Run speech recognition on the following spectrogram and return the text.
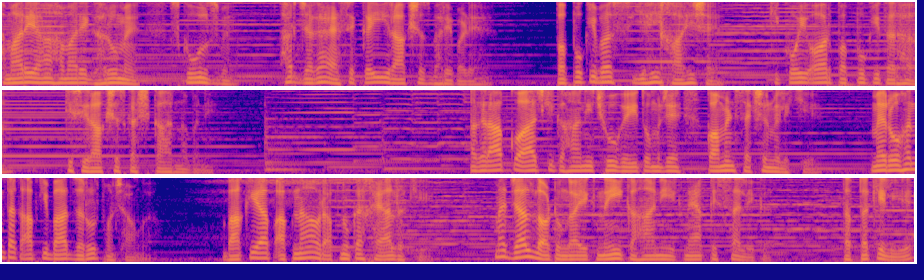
हमारे यहाँ, हमारे घरों में स्कूल्स में, हर जगह ऐसे कई राक्षस भरे पड़े हैं। पप्पू की बस यही ख्वाहिश है कि कोई और पप्पू की तरह किसी राक्षस का शिकार न बने। अगर आपको आज की कहानी छू गई तो मुझे कमेंट सेक्शन में लिखिए। मैं रोहन तक आपकी बात ज़रूर पहुंचाऊँगा। बाकी आप अपना और अपनों का ख्याल रखिए। मैं जल्द लौटूँगा एक नई कहानी, एक नया किस्सा लेकर। तब तक के लिए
